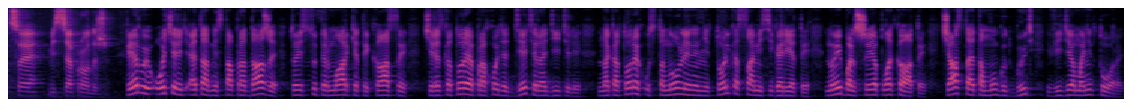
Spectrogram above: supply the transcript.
Це місця продажу. Первую очередь это места продажи, то есть супермаркеты, кассы, через которые проходят дети, родители, на которых установлены не только сами сигареты, но и большие плакаты. Часто это могут быть видеомониторы.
